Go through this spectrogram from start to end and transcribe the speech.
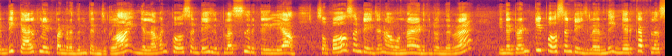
எப்படி கேல்குலேட் பண்ணுறதுன்னு தெரிஞ்சுக்கலாம். இங்கே லெவன் பர்சன்டேஜ் ப்ளஸ் இருக்குது இல்லையா? ஸோ பர்சன்டேஜை நான் ஒன்றா எடுத்துகிட்டு வந்துடுறேன். இந்த டுவெண்ட்டி பர்சன்டேஜ்லேருந்து இங்கே இருக்க ப்ளஸ்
